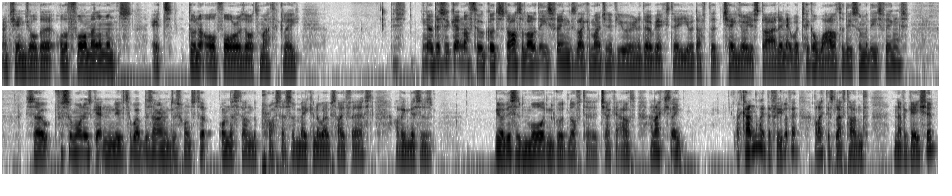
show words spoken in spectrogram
and change all the the form elements it's done it all for us automatically this you know, this is getting off to a good start. A lot of these things, like imagine if you were in Adobe XD, you would have to change all your styling. It would take a while to do some of these things. So for someone who's getting new to web design and just wants to understand the process of making a website first, I think this is, you know, this is more than good enough to check it out. And actually, I kind of like the feel of it. I like this left-hand navigation.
